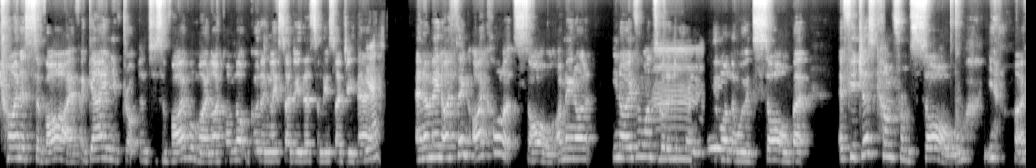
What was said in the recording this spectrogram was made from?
trying to survive. Again, you've dropped into survival mode. Like, I'm not good unless I do this, unless I do that. Yes. And I mean, I think I call it soul. I mean, I, you know, everyone's got a different mm. view on the word soul, but if you just come from soul, you know,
